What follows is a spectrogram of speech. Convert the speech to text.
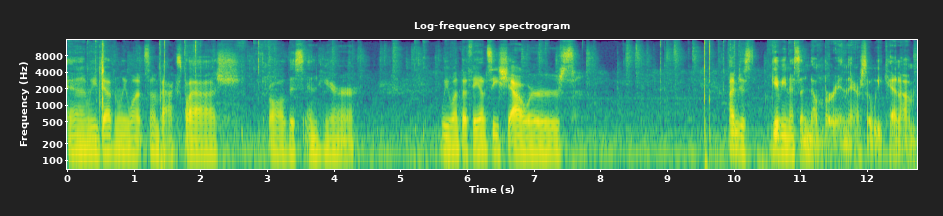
And we definitely want some backsplash. Throw all this in here. We want the fancy showers. I'm just giving us a number in there so we can, um,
